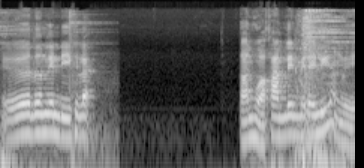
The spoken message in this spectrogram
เออ เริ่มเล่นดีขึ้นละ ตอนหัวข้ามเล่นไม่ได้เรื่องเลย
